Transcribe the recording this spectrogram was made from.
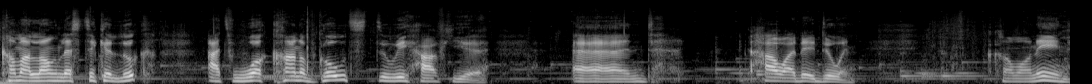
come along, let's take a look at what kind of goats do we have here and how are they doing? Come on in.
